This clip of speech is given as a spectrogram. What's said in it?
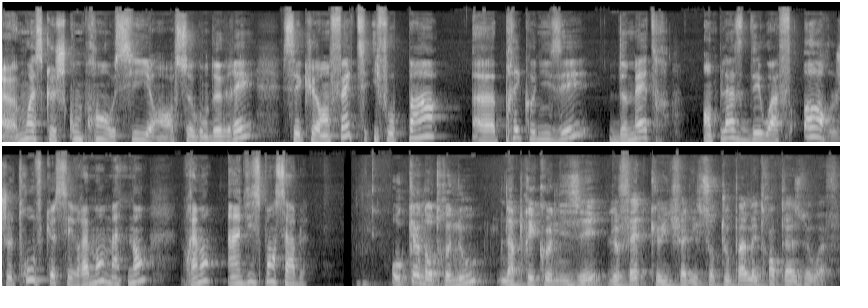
euh, moi, ce que je comprends aussi en second degré, c'est qu'en fait, il ne faut pas euh, préconiser de mettre en place des WAF. Or, je trouve que c'est vraiment maintenant vraiment indispensable. Aucun d'entre nous n'a préconisé le fait qu'il fallait surtout pas mettre en place de WAF.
